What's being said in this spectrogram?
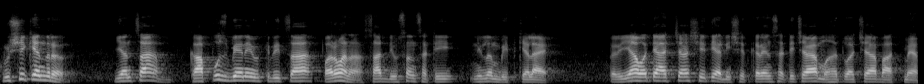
कृषी केंद्र यांचा कापूस बियाणे विक्रीचा परवाना सात दिवसांसाठी निलंबित केला आहे तर या होत्या आजच्या शेती आणि शेतकऱ्यांसाठीच्या महत्त्वाच्या बातम्या.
